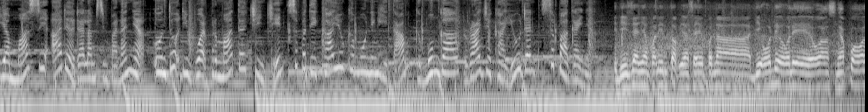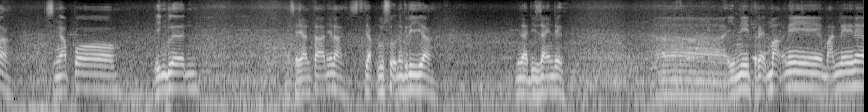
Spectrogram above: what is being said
yang masih ada dalam simpanannya untuk dibuat permata cincin seperti kayu kemuning hitam, kemunggal, raja kayu dan sebagainya. Desain yang paling top yang saya pernah diorder oleh orang Singapura lah. Singapura, England, saya hantar ni lah setiap pelosok negeri lah. Inilah design dia. Uh, ini trademark ni maknanya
